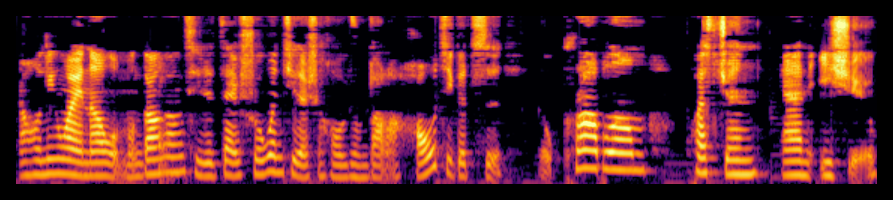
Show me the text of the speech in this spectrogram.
然后另外呢，我们刚刚其实在说问题的时候用到了好几个词，有 problem、question and issue，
